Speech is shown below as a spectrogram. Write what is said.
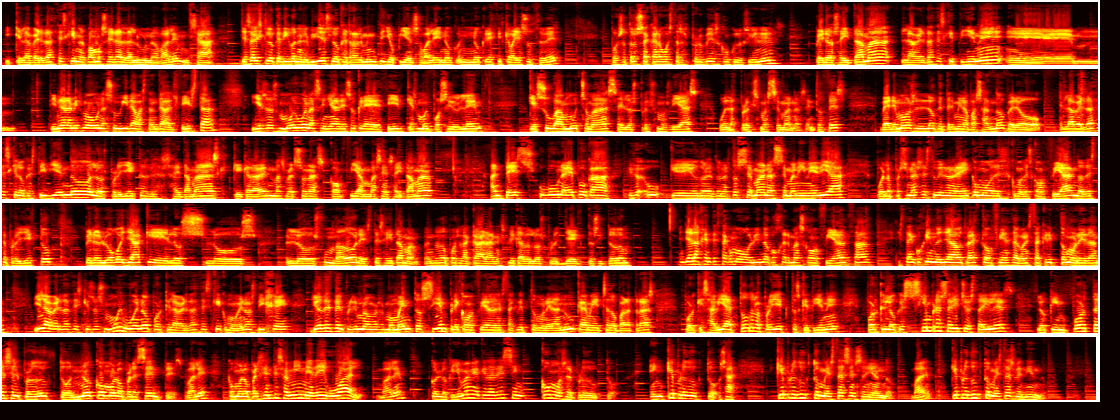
y que la verdad es que nos vamos a ir a la luna, ¿vale? O sea, ya sabéis que lo que digo en el vídeo es lo que realmente yo pienso, ¿vale? No, no quiere decir que vaya a suceder. Vosotros sacar vuestras propias conclusiones, pero Saitama la verdad es que tiene... Eh, tiene ahora mismo una subida bastante alcista y eso es muy buena señal, eso quiere decir que es muy posible que suba mucho más en los próximos días o en las próximas semanas. Entonces, veremos lo que termina pasando, pero la verdad es que lo que estoy viendo, los proyectos de Saitama, que cada vez más personas confían más en Saitama. Antes hubo una época que, durante unas dos semanas, semana y media, pues las personas estuvieron ahí como, como desconfiando de este proyecto, pero luego ya que los, los, los fundadores de Saitama han dado pues la cara, han explicado los proyectos y todo, ya la gente está como volviendo a coger más confianza, están cogiendo ya otra vez confianza con esta criptomoneda y la verdad es que eso es muy bueno porque la verdad es que como menos dije, yo desde el primer momento siempre he confiado en esta criptomoneda, nunca me he echado para atrás porque sabía todos los proyectos que tiene, porque lo que siempre os he dicho Stylers, lo que importa es el producto, no cómo lo presentes, ¿vale? Como lo presentes a mí me da igual, ¿vale? Con lo que yo me voy a quedar es en cómo es el producto, en qué producto, o sea, qué producto me estás enseñando, ¿vale? ¿Qué producto me estás vendiendo?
